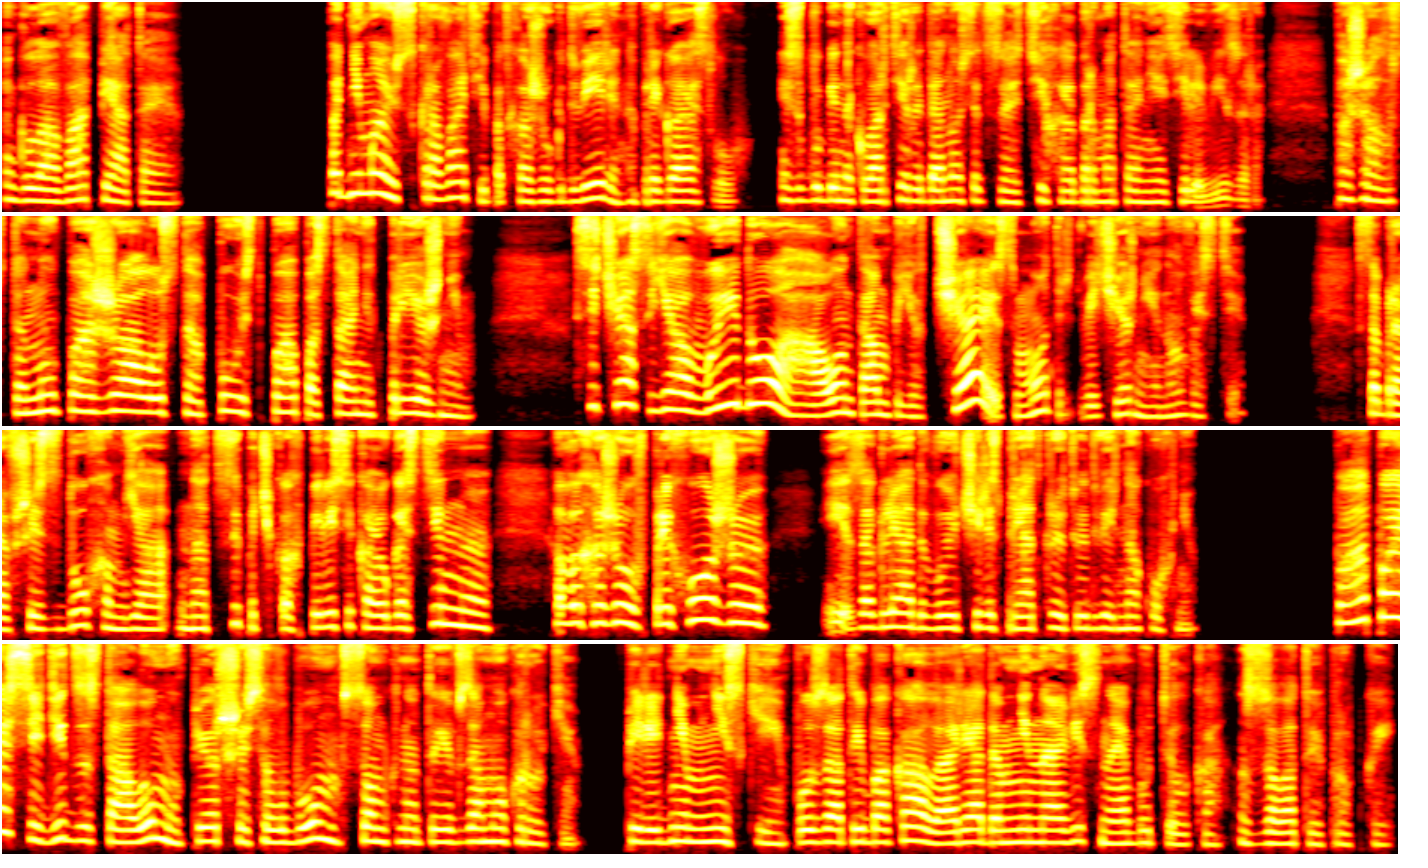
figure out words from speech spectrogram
Глава пятая. Поднимаюсь с кровати и подхожу к двери, напрягая слух. Из глубины квартиры доносится тихое бормотание телевизора. «Пожалуйста, ну, пожалуйста, пусть папа станет прежним. Сейчас я выйду, а он там пьет чай и смотрит вечерние новости». Собравшись с духом, я на цыпочках пересекаю гостиную, выхожу в прихожую и заглядываю через приоткрытую дверь на кухню. Папа сидит за столом, упершись лбом в сомкнутые в замок руки. Перед ним низкий пузатый бокал, а рядом ненавистная бутылка с золотой пробкой.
